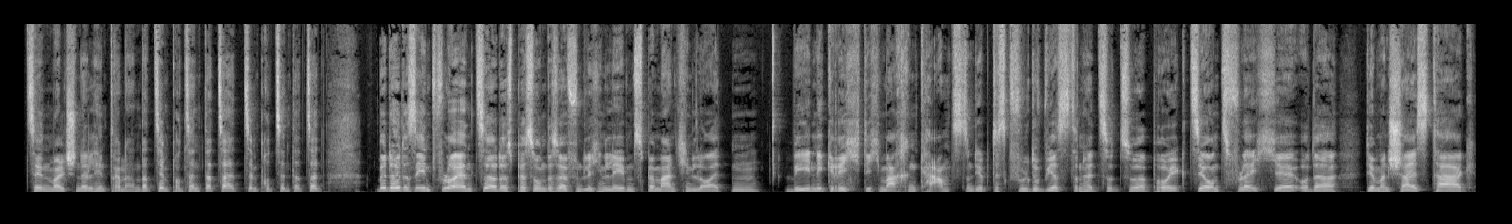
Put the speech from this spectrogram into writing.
zehnmal schnell hintereinander, 10% der Zeit, 10% der Zeit, du halt als Influencer oder als Person des öffentlichen Lebens bei manchen Leuten wenig richtig machen kannst und ich habe das Gefühl, du wirst dann halt so zur Projektionsfläche oder die haben einen Scheißtag,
